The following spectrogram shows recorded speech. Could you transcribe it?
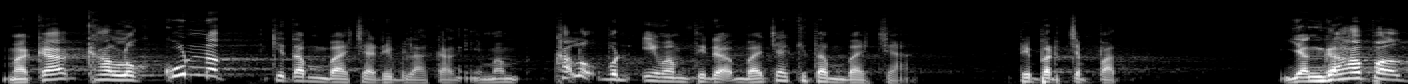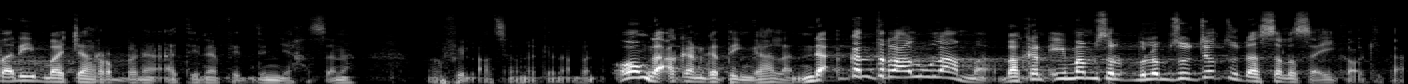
Maka kalau kunut kita membaca di belakang imam. Kalaupun imam tidak membaca, kita membaca. Dipercepat. Yang enggak hafal tadi baca Rabbana atina fid dunya hasanah wa fil Oh enggak akan ketinggalan. Enggak akan terlalu lama. Bahkan imam belum sujud sudah selesai kok kita.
